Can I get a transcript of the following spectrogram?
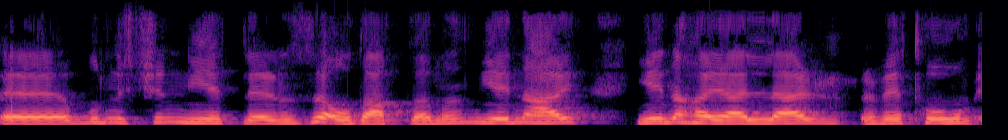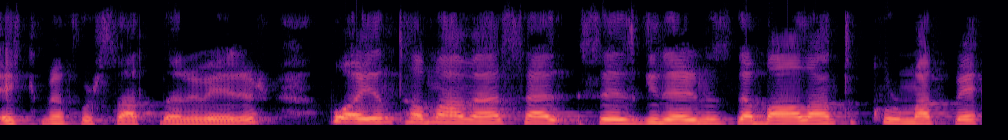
E, bunun için niyetlerinize odaklanın. Yeni ay yeni hayaller ve tohum ekme fırsatları verir. Bu ayın tamamen se- sezgilerinizle bağlantı kurmak ve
